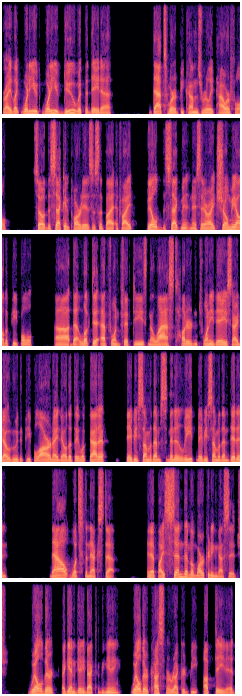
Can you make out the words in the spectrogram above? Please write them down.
right? Like, what do you, what do you do with the data? That's where it becomes really powerful. So the second part is, is if I, if I build the segment and I say, all right, show me all the people uh, that looked at F 150s in the last 120 days. And I know who the people are and I know that they looked at it. Maybe some of them submitted a lead, maybe some of them didn't. Now, what's the next step? And if I send them a marketing message will their, again, getting back to the beginning, will their customer record be updated?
